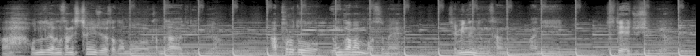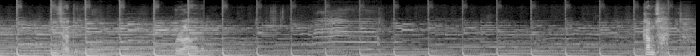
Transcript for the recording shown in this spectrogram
아, 오늘도 영상 시청해 주셔서 너무 감사드리고요. 앞으로도 용감한 머슴의 재밌는 영상 많이 기대해 주시고요. 인사드리고 물러나도록 감사합니다.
